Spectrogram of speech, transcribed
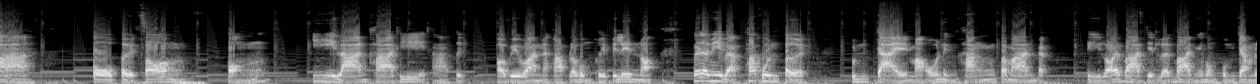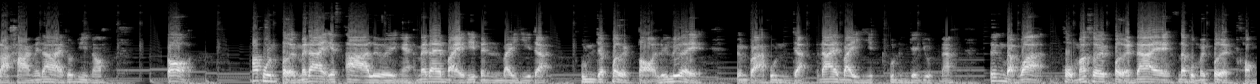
อ่าโปรเปิดซองของที่ร้านค้าที่อ่าตึกเอาเววันนะครับ แล้วผมเคยไปเล่นเนาะก็จะมีแบบถ้าคุณเปิดคุณจ่ายเหมาหนึ่งครั้งประมาณแบบสี่ร้อยบาทเจ็ดร้อยบาทเนี่ยผมผมจำราคาไม่ได้ทุกทีเนาะก็ถ้าคุณเปิดไม่ได้ SR เลยอย่างเงี้ยไม่ได้ใบที่เป็นใบฮิตอะคุณจะเปิดต่อเรื่อยๆจนกว่าคุณจะได้ใบฮิตคุณถึงจะหยุดนะ ซึ่งแบบว่าผมมาเคยเปิดได้แต่ผมไปเปิดของ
